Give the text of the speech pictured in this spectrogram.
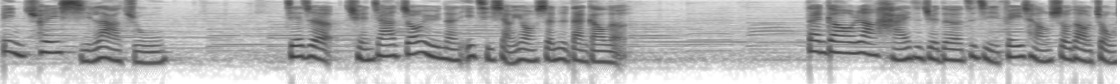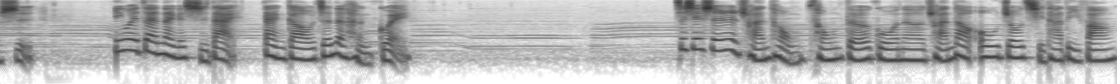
并吹熄蜡烛，接着全家终于能一起享用生日蛋糕了。蛋糕让孩子觉得自己非常受到重视，因为在那个时代，蛋糕真的很贵。这些生日传统从德国呢传到欧洲其他地方。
